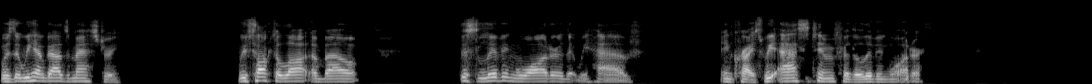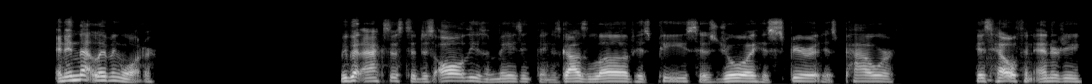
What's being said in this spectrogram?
was that we have God's mastery. We've talked a lot about this living water that we have in Christ. We asked Him for the living water. And in that living water, We've got access to just all these amazing things God's love, His peace, His joy, His spirit, His power, His health and energy.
